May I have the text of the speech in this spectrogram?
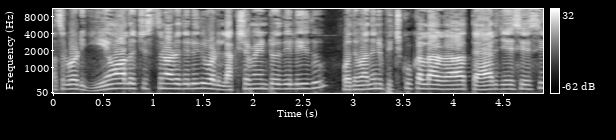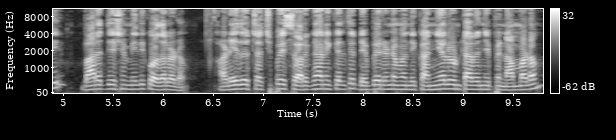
అసలు వాడు ఏం ఆలోచిస్తున్నాడో తెలియదు వాడి లక్ష్యం ఏంటో తెలియదు కొంతమందిని పిచ్చుకుక్కలాగా తయారు చేసేసి భారతదేశం మీదకి వదలడం. ఆడేదో చచ్చిపోయి స్వర్గానికి వెళ్తే డెబ్బై రెండు మంది కన్యలు ఉంటారని చెప్పి నమ్మడం.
